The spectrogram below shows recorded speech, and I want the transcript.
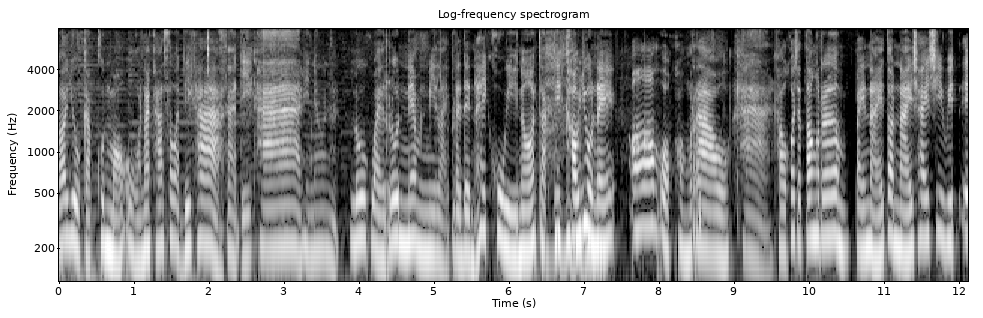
ก็อยู่กับคุณหมอโอนะคะ สวัสดีค่ะ สวัสดีค่ะพี่นุ่น ลูกวัยรุ่นเนี่ยมันมีหลายประเด็นให้คุยเนาะจากที่เขาอยู่ในอ้อมอกของเราค่ะ เขาก็จะต้องเริ่มไปไหนตอนไหนใช้ชีวิตเอ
